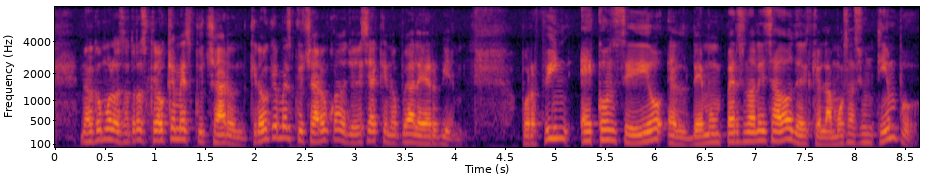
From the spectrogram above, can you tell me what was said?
no como los otros, creo que me escucharon, creo que me escucharon cuando yo decía que no podía leer bien. Por fin he concedido el demon personalizado del que hablamos hace un tiempo.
